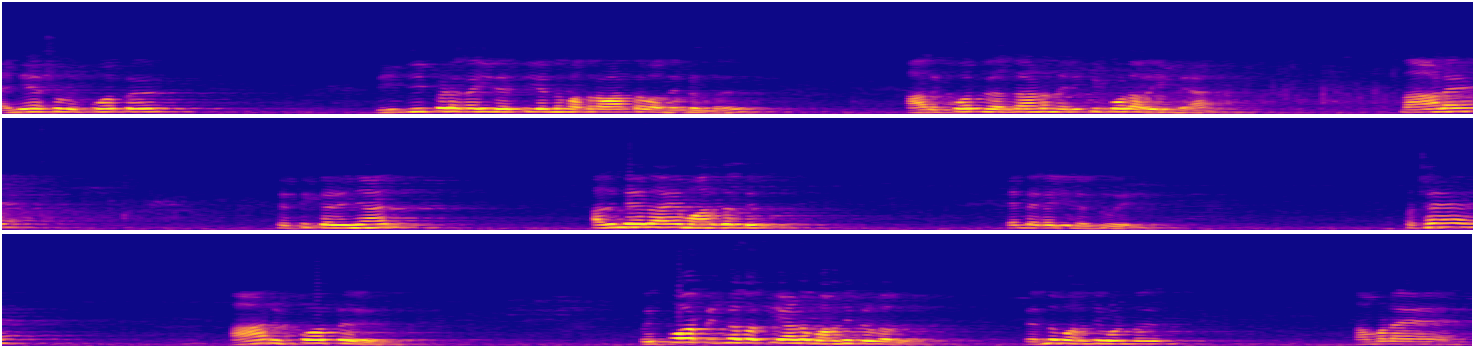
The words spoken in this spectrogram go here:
അന്വേഷണ റിപ്പോർട്ട് ഡി ജി പിയുടെ കയ്യിൽ എത്തിയെന്ന് പത്രവാർത്ത വന്നിട്ടുണ്ട്. ആ റിപ്പോർട്ടിൽ എന്താണെന്ന് എനിക്കിപ്പോൾ അറിയില്ല. നാളെ എത്തിക്കഴിഞ്ഞാൽ അതിന്റേതായ മാർഗത്തിൽ എന്റെ കയ്യിൽ എത്തുകയും പക്ഷേ ആ റിപ്പോർട്ട് റിപ്പോർട്ട് ഇന്നതൊക്കെയാണ് പറഞ്ഞിട്ടുള്ളത്. എന്ന് പറഞ്ഞുകൊണ്ട് നമ്മുടെ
